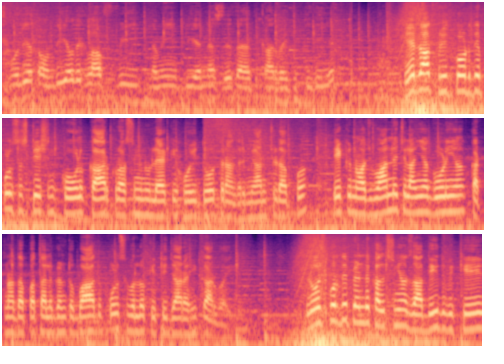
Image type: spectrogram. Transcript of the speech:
ਸ਼ਮੂਲੀਅਤ ਆਉਂਦੀ ਹੈ, ਉਹਦੇ ਖਿਲਾਫ ਵੀ ਨਵੀਂ ਬੀਐਨਐਸ ਦੇ ਤਹਿਤ ਕਾਰਵਾਈ ਕੀਤੀ ਗਈ ਹੈ। ਦੇਰ ਰਾਤ ਫਰੀਦਕੋਟ ਦੇ ਪੁਲਿਸ ਸਟੇਸ਼ਨ ਕੋਲ ਕਾਰ ਕ੍ਰਾਸਿੰਗ ਨੂੰ ਲੈ ਕੇ ਹੋਈ ਦੋ ਤਰ੍ਹਾਂ ਦਰਮਿਆਨ ਝੜਪ। ਇੱਕ ਨੌਜਵਾਨ ਨੇ ਚਲਾਈਆਂ ਗੋਲੀਆਂ। ਘਟਨਾ ਦਾ ਪਤਾ ਲੱਗਣ ਤੋਂ ਬਾਅਦ ਪੁਲਿਸ ਵੱਲੋਂ ਕੀਤੀ ਜਾ ਰਹੀ ਕਾਰਵਾਈ। ਫਿਰੋਜ਼ਪੁਰ ਦੇ ਪਿੰਡ ਕਲਸੀਆਂ ਆਜ਼ਾਦੀਦ ਵਿਖੇ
